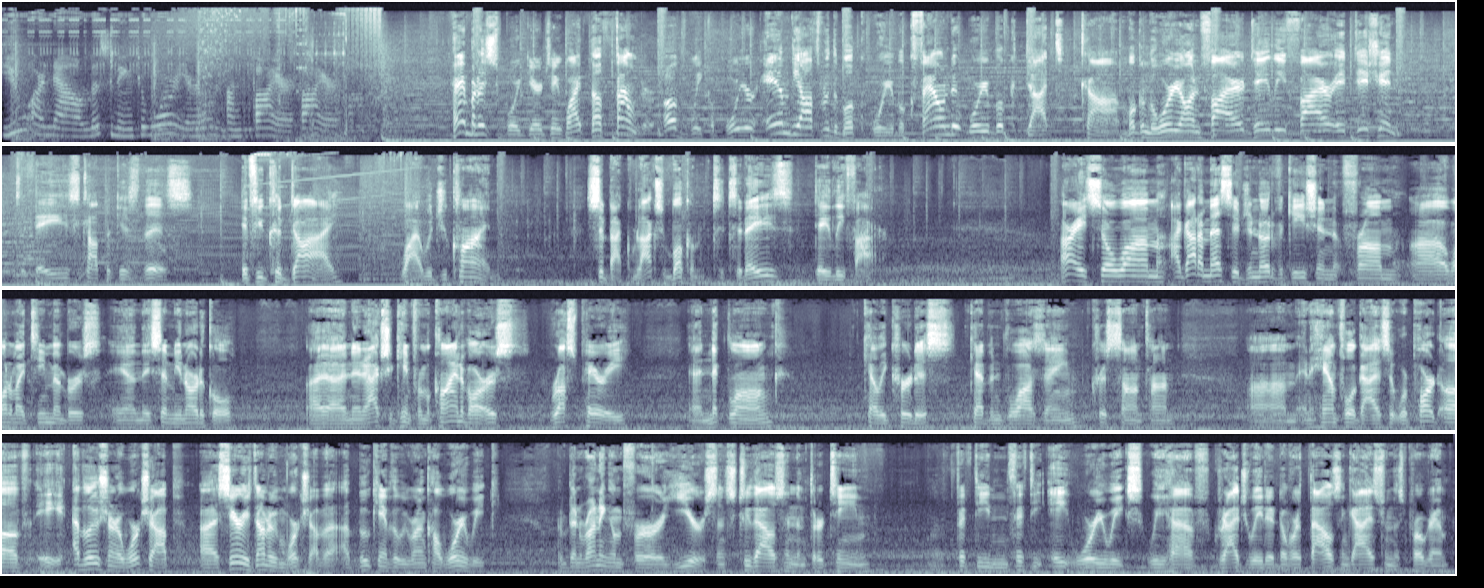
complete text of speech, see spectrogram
You are now listening to Warrior on Fire. Fire. Hey, everybody, it's your boy Garrett J. White, the founder of Wake Up Warrior and the author of the book Warrior Book, found at warriorbook.com. Welcome to Warrior on Fire Daily Fire Edition. Today's topic is this If you could die, why would you climb? Sit back, relax, and welcome to today's Daily Fire. All right, so um, I got a message, a notification from uh, one of my team members, and they sent me an article. Uh, and it actually came from a client of ours, Russ Perry, and Nick Long, Kelly Curtis, Kevin Voisin, Chris Santon, um, and a handful of guys that were part of a evolutionary workshop, a series, not even workshop, a, a boot camp that we run called Warrior Week. We've been running them for years, since 2013 50, 58 Warrior Weeks, we have graduated over a thousand guys from this program.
